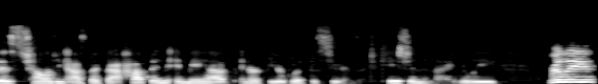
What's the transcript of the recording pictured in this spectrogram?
this challenging aspect that happened, it may have interfered with the student's education, and I really really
